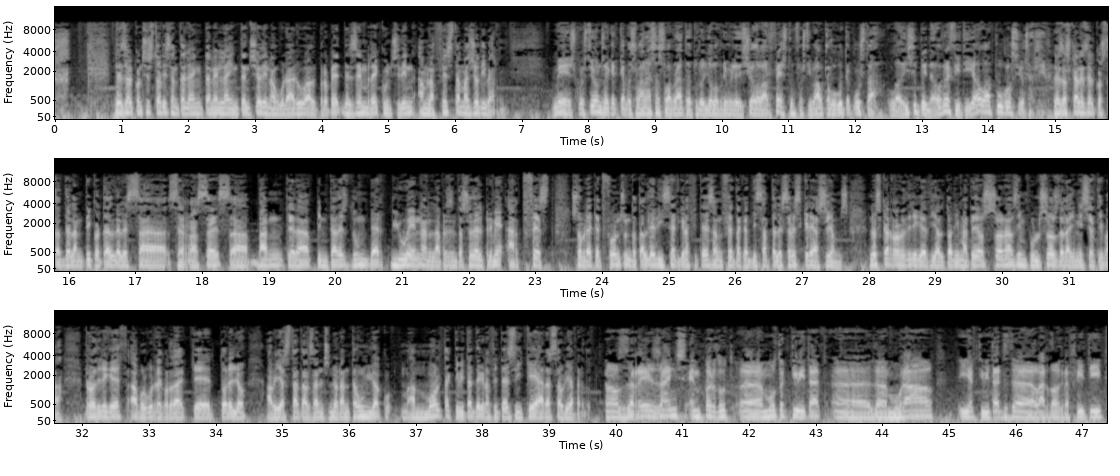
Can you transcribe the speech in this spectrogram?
Des del consistori santallenc tenen la intenció d'inaugurar-ho el proper desembre coincidint amb la Festa Major d'hivern. Més qüestions. Aquest cap de setmana s'ha celebrat a Torelló la primera edició de l'Artfest, un festival que ha volgut acostar la disciplina del grafiti a la població, Sergi. Les escales del costat de l'antic hotel de les uh, Serrassers uh, van quedar pintades d'un verd lluent en la presentació del primer Artfest. Sobre aquest fons, un total de 17 grafiters han fet aquest dissabte les seves creacions. L'Òscar Rodríguez i el Toni Mateos són els impulsors de la iniciativa. Rodríguez ha volgut recordar que Torelló havia estat als anys 90 un lloc amb molt molta activitat de grafiters i que ara s'hauria perdut. En els darrers anys hem perdut eh, molta activitat eh, de mural i activitats de l'art del grafiti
